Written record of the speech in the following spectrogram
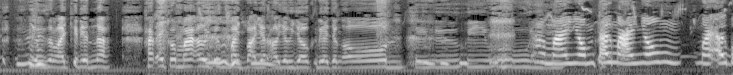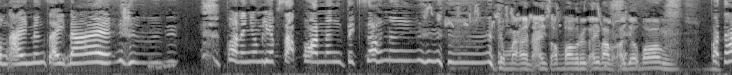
ខ្ញុំស្រឡាញ់គ្នាណាស់ហេតុអីក៏ម៉ែអើយយើងបាច់បាក់យើងឲ្យយើងយកគ្នាចឹងអូនអឺយអាម៉ែខ្ញុំទៅម៉ែខ្ញុំម៉ែឪបងឯងនឹងស្អីដែរគាត់ឲ្យខ្ញុំលាបសាក់ពាន់នឹងបន្តិចសោះនឹងចឹងម៉ែអើនឯងស្អប់បងរឿងអីបានឲ្យយកបងគាត់ថា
